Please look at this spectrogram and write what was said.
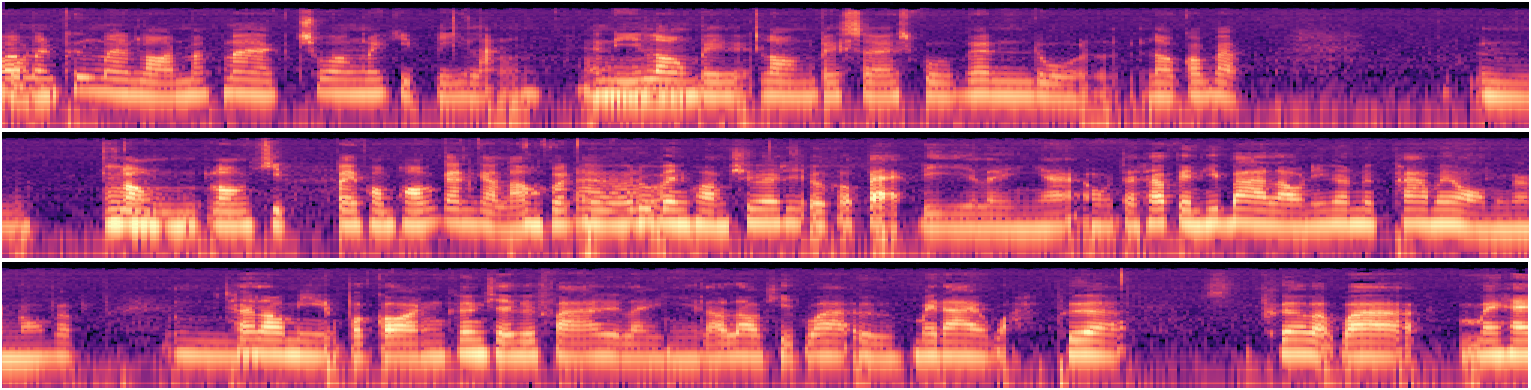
ว่ามันเพิ่งมาร้อนมาก ๆ ช่วงไม่กี่ปีหลัง อันนี้ลองไปลองไปเซิร์ช Google ดูเราก็แบบ อืมลองลองคิดไปพร้อม ๆ กันกับเราก็ได้ดูเป็นความเชื่อที่เออก็แปลกดีอะไรเงี้ยเอาแต่ถ้าเป็นที่บ้านเรานี่ก็นึกภาพไม่ออกเหมือนกันเนาะแบบ ถ้าเรามีอุปกรณ์เครื่องใช้ไฟฟ้าหรืออะไรอย่างนี้ แล้วเราคิดว่า เออ ไม่ได้ว่ะเพื่อเพื่อแบบว่าไม่ให้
